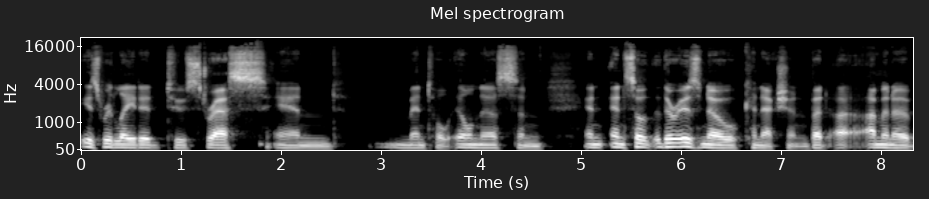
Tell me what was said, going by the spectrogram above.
is related to stress and mental illness and and and so there is no connection but uh, i'm going to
